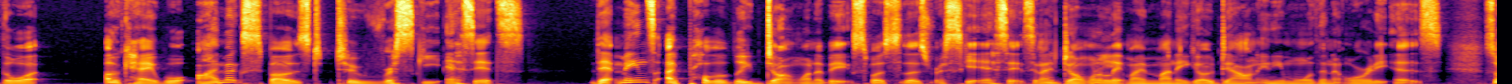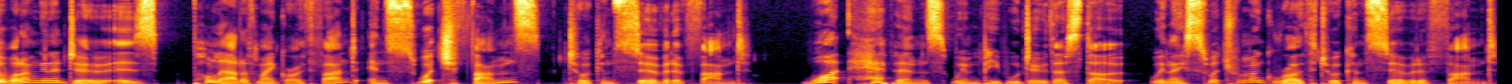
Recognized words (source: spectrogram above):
thought, okay, well, I'm exposed to risky assets. That means I probably don't want to be exposed to those risky assets and I don't want to let my money go down any more than it already is. So, what I'm going to do is pull out of my growth fund and switch funds to a conservative fund. What happens when people do this though? When they switch from a growth to a conservative fund,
